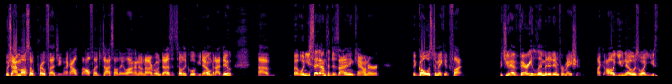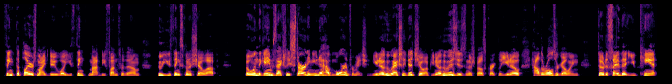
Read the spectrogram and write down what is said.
which I'm also pro fudging. Like I'll I'll fudge dice all day long. I know not everyone does. It's totally cool if you don't, but I do. Uh, but when you sit down to design an encounter, the goal is to make it fun. But you have very limited information. Like all you know is what you think the players might do, what you think might be fun for them, who you think is going to show up. But when the game is actually starting, you now have more information. You know who actually did show up. You know who is using their spells correctly. You know how the rolls are going. So to say that you can't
